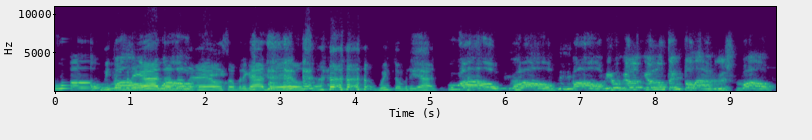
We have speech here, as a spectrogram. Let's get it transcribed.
Uau, muito uau, obrigada, uau. dona Elsa. Obrigada, Elsa. muito obrigada. Uau, uau, uau. Eu, eu, eu não tenho palavras. Uau.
